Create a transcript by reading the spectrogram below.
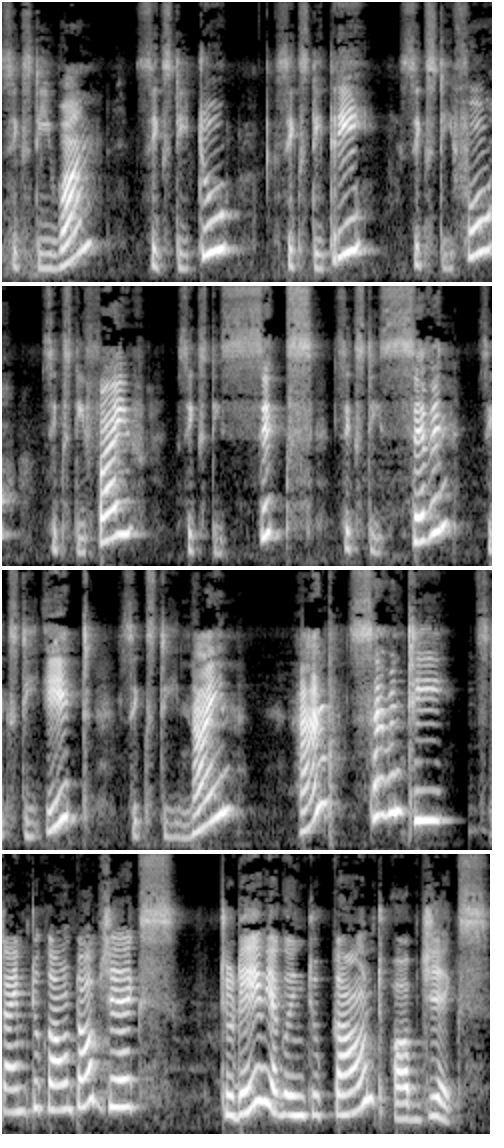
61 62 63 64 65 66 67 68 69 and 70 it's time to count objects. Today we are going to count objects.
